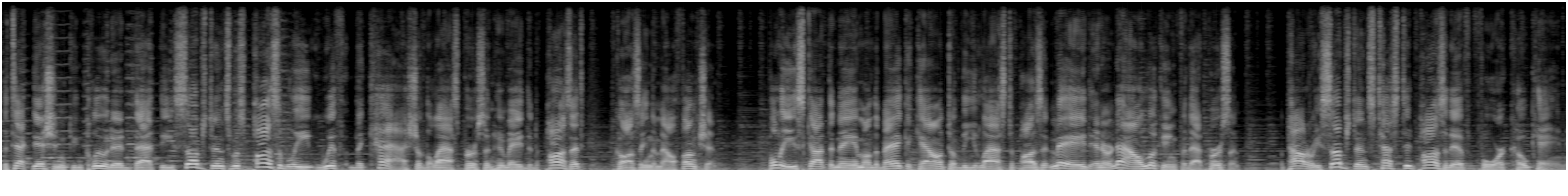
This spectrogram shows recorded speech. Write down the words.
The technician concluded that the substance was possibly with the cash of the last person who made the deposit, causing the malfunction. Police got the name on the bank account of the last deposit made and are now looking for that person. The powdery substance tested positive for cocaine.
